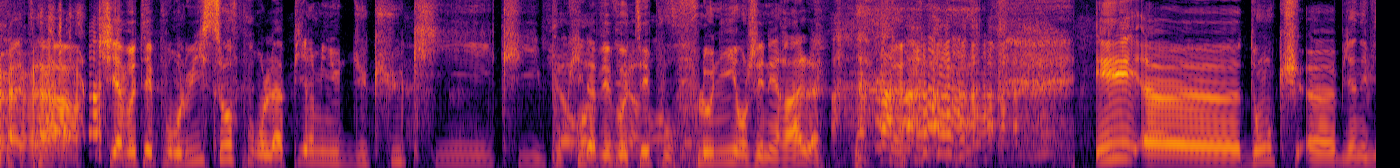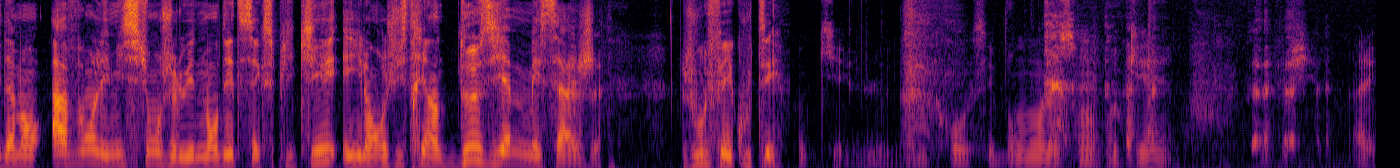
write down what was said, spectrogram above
qui a voté pour lui, sauf pour la pire minute du cul qui, qui, pour qui il avait voté pour Flony en général. Et euh, donc, euh, bien évidemment, avant l'émission, je lui ai demandé de s'expliquer et il a enregistré un deuxième message. Je vous le fais écouter. Ok, le micro c'est bon, le son ok. Ça me fait chier. Allez,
